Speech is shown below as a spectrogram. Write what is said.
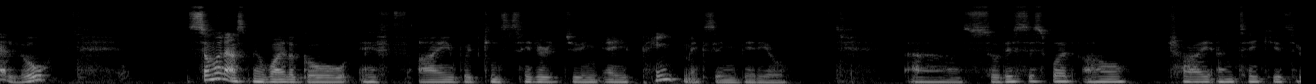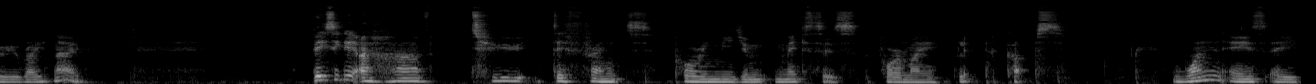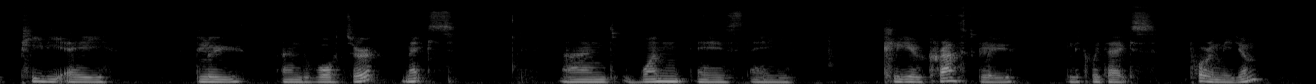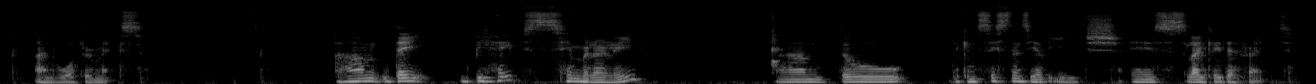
Hello. Someone asked me a while ago if I would consider doing a paint mixing video. Uh, so this is what I'll try and take you through right now. Basically, I have two different pouring medium mixes for my flip cups. One is a PVA glue and water mix and one is a clear craft glue Liquitex pouring medium and water mix. Um, they behave similarly um, though the consistency of each is slightly different.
